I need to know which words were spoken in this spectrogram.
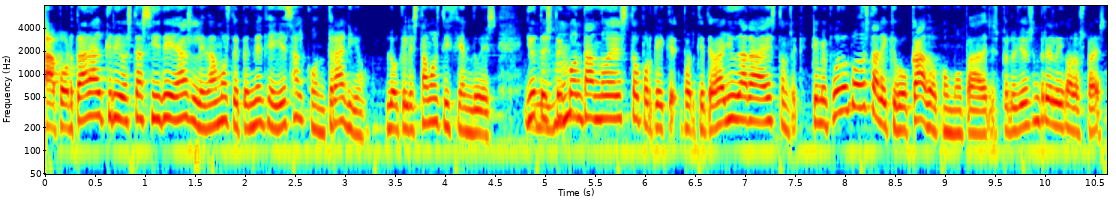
aportar al crío estas ideas le damos dependencia y es al contrario. Lo que le estamos diciendo es, yo te estoy contando esto porque, porque te va a ayudar a esto, que me puedo, puedo estar equivocado como padres, pero yo siempre le digo a los padres,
